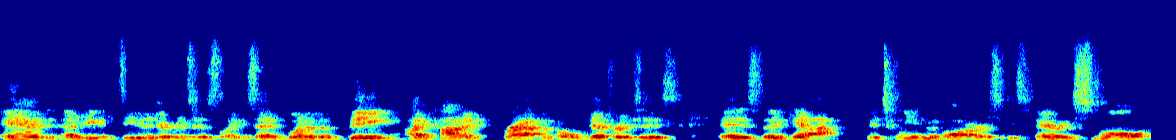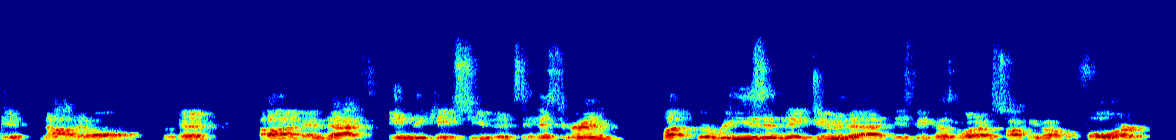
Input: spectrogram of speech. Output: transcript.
and as you can see the differences, like I said, one of the big iconic graphical differences is the gap between the bars is very small, if not at all, okay? Uh, and that indicates to you that it's a histogram. But the reason they do that is because of what I was talking about before,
